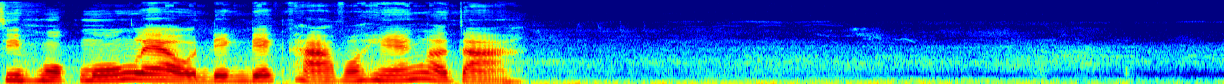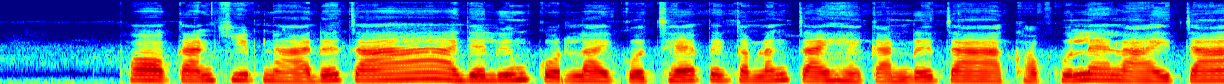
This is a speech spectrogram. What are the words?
สิหกโมงแล้วเด็กๆถาพอแห้งแล้วจ้าพอการคลิปหนาเด้อจ้า อย่าลืมกดไลค์กดแชร์เป็นกำลังใจให้กันเด้อจ้า ขอบคุณหลายๆจ้า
